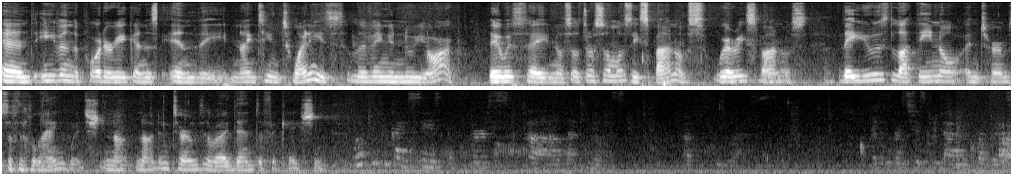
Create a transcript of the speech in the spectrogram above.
And even the Puerto Ricans in the 1920s living in New York, they would say, Nosotros somos hispanos. We're hispanos. They used Latino in terms of the language, not, not in terms of identification. What do you guys say is the first uh, Latino of the U.S. or the first history that incorporates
